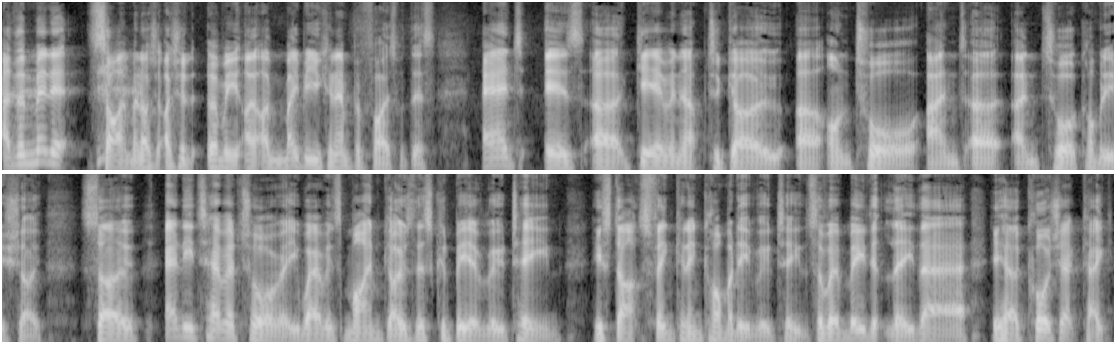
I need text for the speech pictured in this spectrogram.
At the minute, Simon, I, sh- I should. I mean, I, I, maybe you can empathise with this. Ed is uh, gearing up to go uh, on tour and uh, and tour a comedy show. So any territory where his mind goes, this could be a routine. He starts thinking in comedy routine. So immediately there, he heard courgette cake.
